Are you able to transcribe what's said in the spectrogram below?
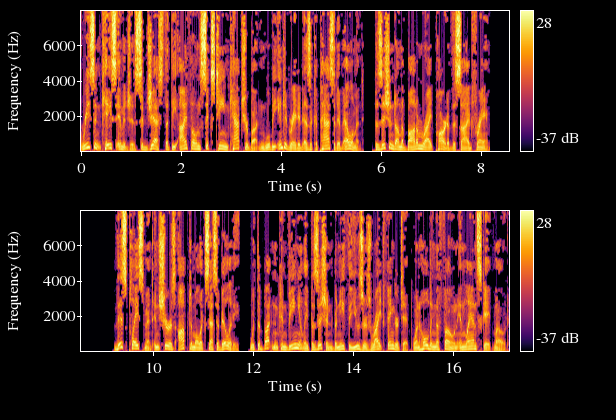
Recent case images suggest that the iPhone 16 capture button will be integrated as a capacitive element, positioned on the bottom right part of the side frame. This placement ensures optimal accessibility, with the button conveniently positioned beneath the user's right fingertip when holding the phone in landscape mode.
